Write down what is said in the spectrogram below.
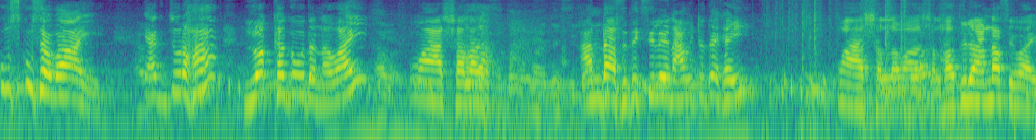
কুসকুসে ভাই। এক জোড়া লক্ষা কবুতর না ভাই? মাশাল্লাহ আন্ডা আছে দেখছিলেন? আমি একটু দেখাই। মাশাল্লাহ মাশাল্লাহ হ্যাঁ দুইটা আন্ডা আছে ভাই।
